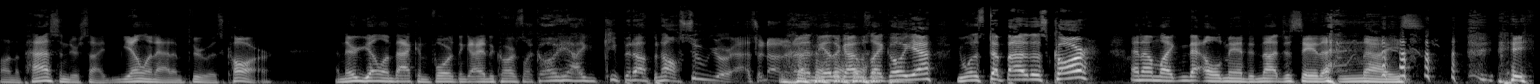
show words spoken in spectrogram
on the passenger side yelling at him through his car and they're yelling back and forth. The guy in the car's like, "Oh yeah, you keep it up, and I'll sue your ass." And, the other guy was like, "Oh yeah, you want to step out of this car?" And I'm like, "That old man did not just say that. nice. he,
